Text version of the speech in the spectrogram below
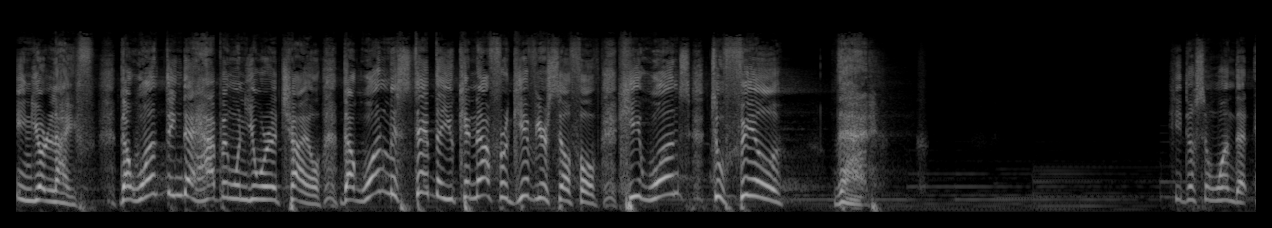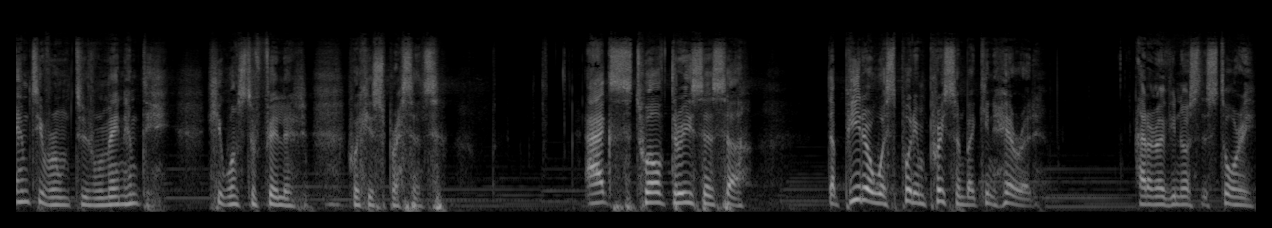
in your life. That one thing that happened when you were a child, that one mistake that you cannot forgive yourself of. He wants to fill that. He doesn't want that empty room to remain empty. He wants to fill it with His presence. Acts 12 3 says, uh, that Peter was put in prison by King Herod. I don't know if you know the story,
